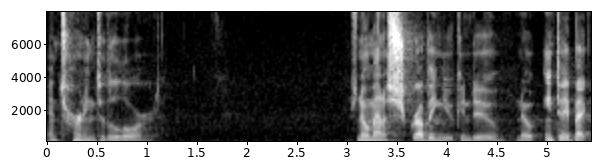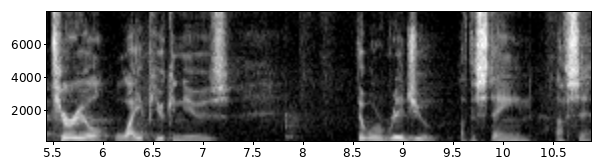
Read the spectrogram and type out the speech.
and turning to the Lord. There's no amount of scrubbing you can do, no antibacterial wipe you can use that will rid you of the stain of sin.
